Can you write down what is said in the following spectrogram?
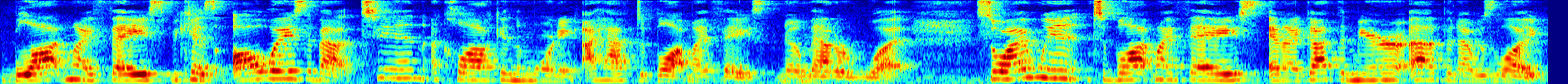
blot my face because always about 10 o'clock in the morning I have to blot my face no matter what. So I went to blot my face and I got the mirror up and I was like,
